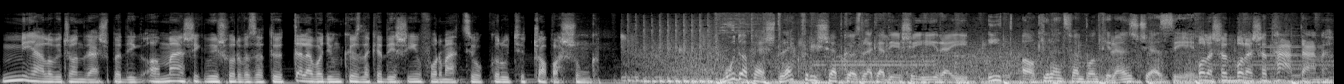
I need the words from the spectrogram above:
Mihálovics András pedig a másik műsorvezető, tele vagyunk közlekedési információkkal, úgyhogy csapassunk. Budapest legfrissebb közlekedési hírei, itt a 90.9 jazz Baleset, baleset hátán.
